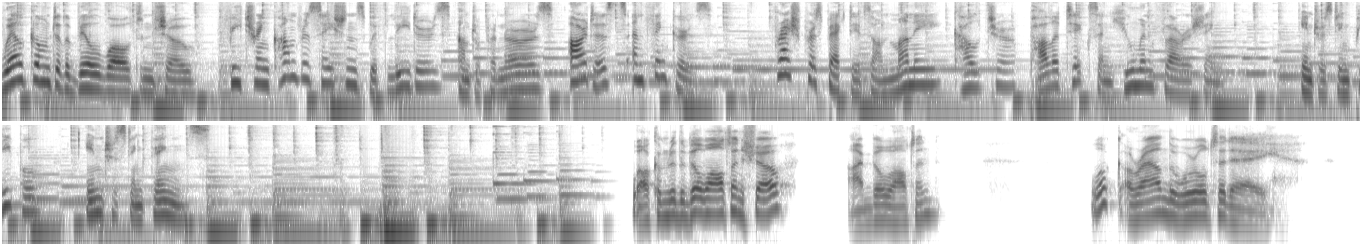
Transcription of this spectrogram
Welcome to the Bill Walton Show, featuring conversations with leaders, entrepreneurs, artists, and thinkers. Fresh perspectives on money, culture, politics, and human flourishing. Interesting people, interesting things. Welcome to the Bill Walton Show. I'm Bill Walton. Look around the world today.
